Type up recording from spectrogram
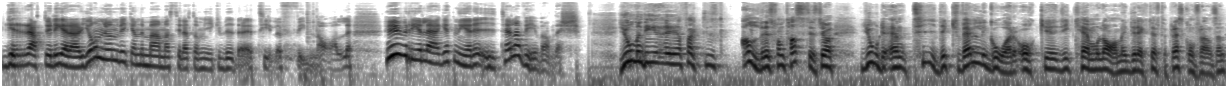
gratulerar John Lundvik and the Mamas till att de gick vidare till final. Hur är läget nere i Tel Aviv, Anders? Jo, men det är faktiskt alldeles fantastiskt. Jag gjorde en tidig kväll igår och eh, gick hem och la mig direkt efter presskonferensen.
